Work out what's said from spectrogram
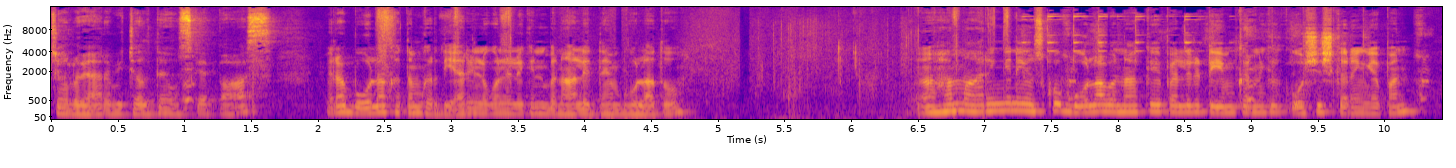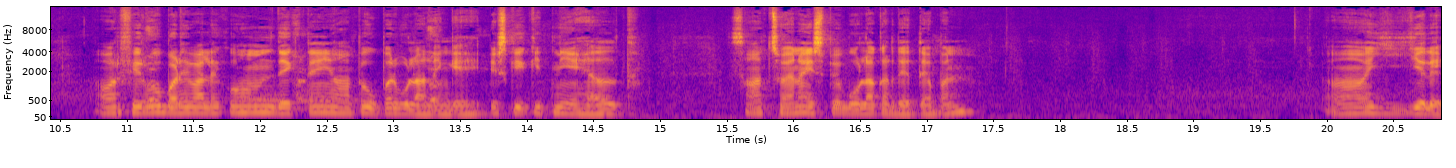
चलो यार, अभी चलते हैं उसके पास। मेरा बोला ख़त्म कर दिया यार इन लोगों ने, लेकिन बना लेते हैं बोला तो। हम मारेंगे नहीं, उसको बोला बना के पहले टेम करने की कोशिश करेंगे अपन। और फिर वो बड़े वाले को हम देखते हैं यहाँ पे ऊपर बुला लेंगे। इसकी कितनी है हेल्थ सात सौ है ना इस पर बोला कर देते हैं अपन। आ, ये ले।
